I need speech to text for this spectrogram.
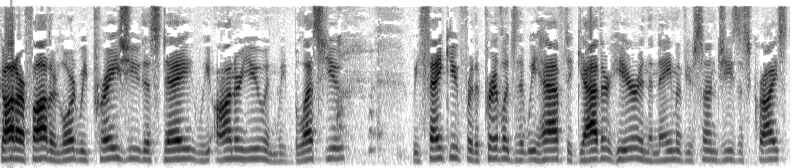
God our Father, Lord, we praise you this day. We honor you and we bless you. We thank you for the privilege that we have to gather here in the name of your Son, Jesus Christ,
